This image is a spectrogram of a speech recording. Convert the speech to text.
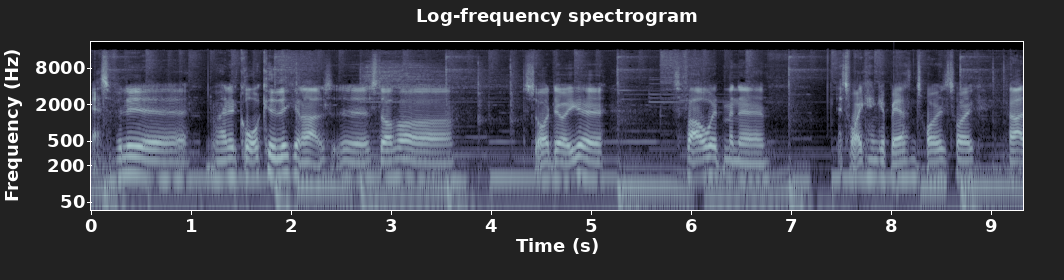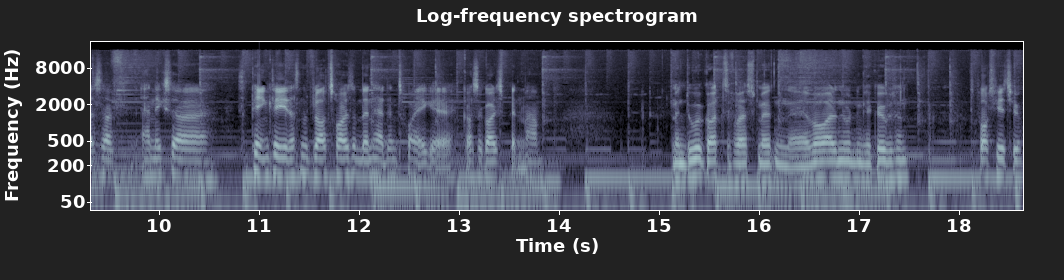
Ja, selvfølgelig. Øh, nu har han lidt grå og kedelig generelt øh, stoffer, og så det er jo ikke øh, så farverigt, men øh, jeg tror ikke, han kan bære sådan en trøje. Det tror jeg ikke. Generelt så er han ikke så, så pæn klædt, og sådan en flot trøje som den her, den tror jeg ikke øh, går så godt i spænd med ham. Men du er godt tilfreds med den. Øh, hvor er det nu, den kan købes sådan? Sport 24.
